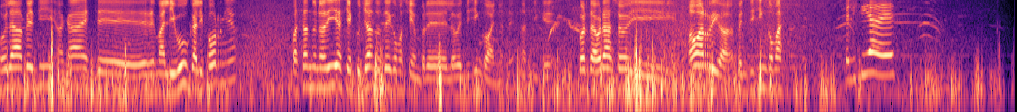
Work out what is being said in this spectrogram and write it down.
Hola Peti, acá este, desde Malibu, California, pasando unos días y escuchándote como siempre, los 25 años. ¿eh? Así que fuerte abrazo y vamos arriba, 25 más. Felicidades.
